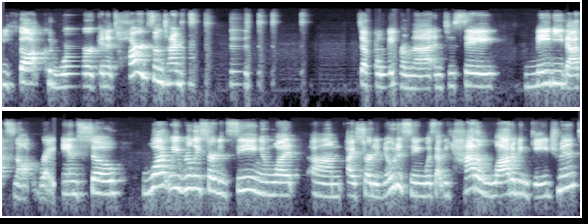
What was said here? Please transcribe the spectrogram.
we thought could work. And it's hard sometimes to step away from that and to say, maybe that's not right. And so, what we really started seeing and what um, I started noticing was that we had a lot of engagement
